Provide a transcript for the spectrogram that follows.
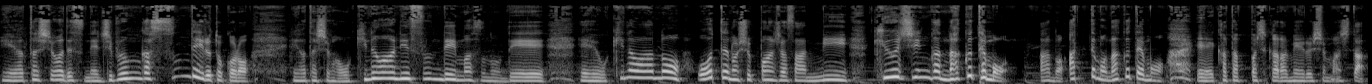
えー、私はですね自分が住んでいるところ、えー、私は沖縄に住んでいますので、えー、沖縄の大手の出版社さんに求人がなくてもあのあってもなくても、え片っ端からメールしました。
